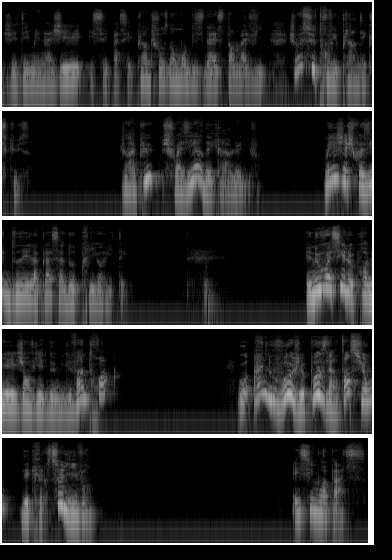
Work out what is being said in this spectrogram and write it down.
j'ai déménagé, il s'est passé plein de choses dans mon business, dans ma vie. Je me suis trouvé plein d'excuses. J'aurais pu choisir d'écrire le livre. Mais j'ai choisi de donner la place à d'autres priorités. Et nous voici le 1er janvier 2023, où à nouveau je pose l'intention d'écrire ce livre. Et six mois passent.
